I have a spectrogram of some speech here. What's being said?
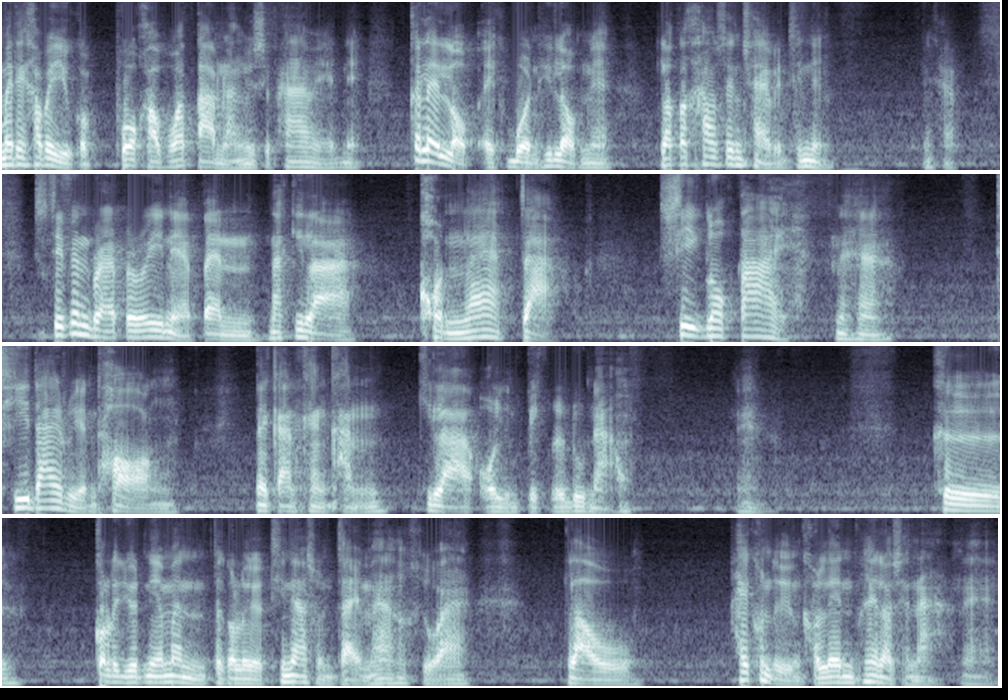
ไม่ได้เข้าไปอยู่กับพวกเขาเพราะว่าตามหลังอยู่ 15 เมตรเนี่ยก็เลยหลบไอ้ขบวนที่หลบเนี่ยแล้วก็เข้าเส้นชัยเป็นที่หนึ่งนะครับสตีเฟนแบรดเบอรี่เนี่ยเป็นนักกีฬาคนแรกจากซีกโลกใต้นะฮะที่ได้เหรียญทองในการแข่งขันกีฬาโอลิมปิกฤดูหนาวนะคือกลยุทธ์นี้มันเป็นกลยุทธ์ที่น่าสนใจมากก็คือว่าเราให้คนอื่นเขาเล่นเพื่อเราชนะนะฮะ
